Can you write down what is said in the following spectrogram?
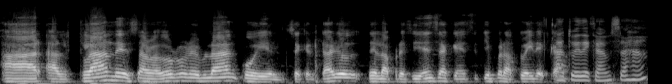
al clan de Salvador Jorge Blanco y el secretario de la presidencia, que en ese tiempo era Tuey de Camps. De Camps, ajá.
